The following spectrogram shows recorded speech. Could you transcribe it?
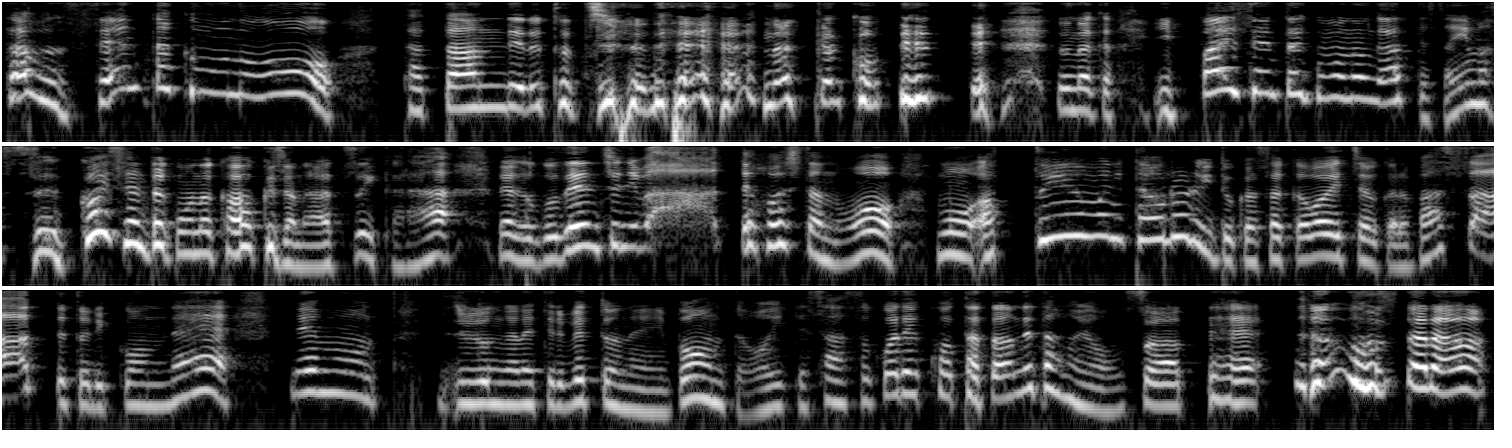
多分洗濯物を畳んでる途中で、なんかこてって、そうなんかいっぱい洗濯物があってさ、今すっごい洗濯物乾くじゃない？暑いから、なんか午前中にバーって干したのを、もうあっという間にタオル類とかさ乾いちゃうからバッサーって取り込んで、で、もう自分が寝てるベッドの上にボンって置いてさ、そこでこう畳んでたのよ、座って。そしたら、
